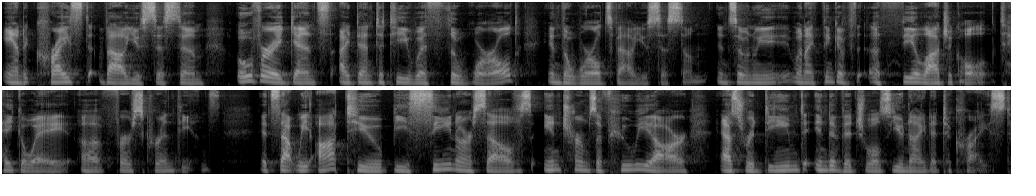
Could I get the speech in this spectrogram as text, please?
and Christ value system over against identity with the world in the world's value system. And so when we when I think of a theological takeaway of First Corinthians, it's that we ought to be seeing ourselves in terms of who we are as redeemed individuals united to Christ.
